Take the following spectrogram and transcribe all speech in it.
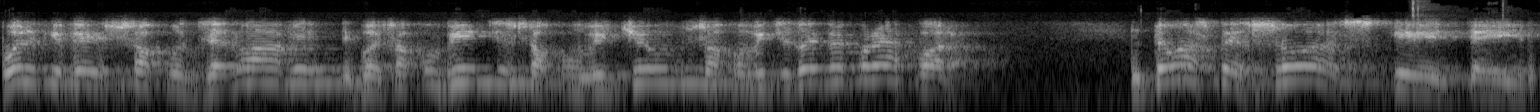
O ano que vem só com 19, depois só com 20, só com 21, só com 22, vai por aí afora. Então, as pessoas que têm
